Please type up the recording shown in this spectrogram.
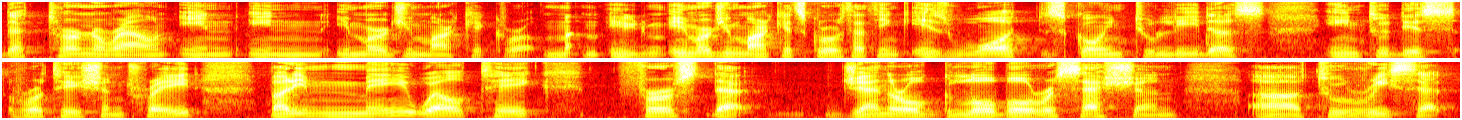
that turnaround in in emerging market growth. Emerging markets growth, I think, is what's going to lead us into this rotation trade. But it may well take first that general global recession uh, to reset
